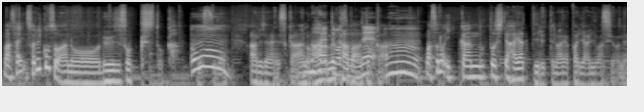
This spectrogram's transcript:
まあ、それこそあのルーズソックスとかですね、うん。あるじゃないですか。あのアームカバーとか、うん。まあ、その一環として流行っているっていうのはやっぱりありますよね。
